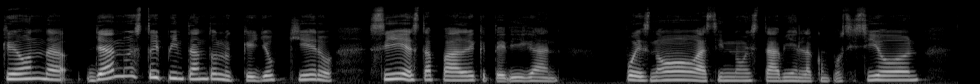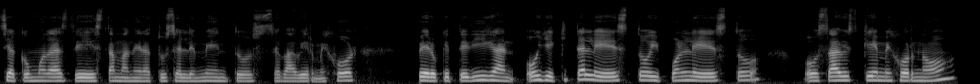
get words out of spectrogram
¿qué onda? Ya no estoy pintando lo que yo quiero. Sí, está padre que te digan, pues no, así no está bien la composición, si acomodas de esta manera tus elementos se va a ver mejor, pero que te digan, oye, quítale esto y ponle esto, o sabes qué, mejor no,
